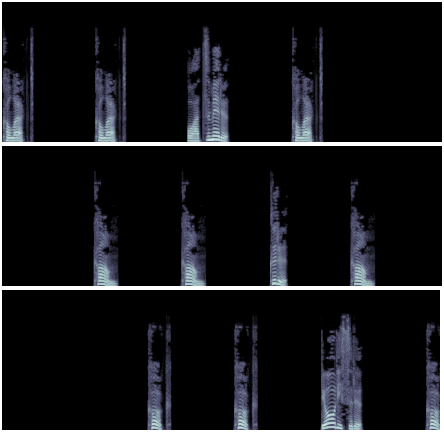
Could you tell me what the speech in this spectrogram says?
collect collect を集める、collect come come 来る、come cook cook 料理する、 cook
